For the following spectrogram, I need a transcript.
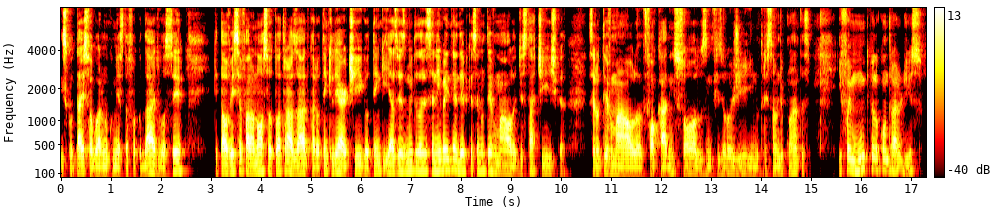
escutar isso agora no começo da faculdade, você, que talvez você fala, nossa, eu tô atrasado, cara, eu tenho que ler artigo, eu tenho que... E às vezes, muitas das vezes, você nem vai entender, porque você não teve uma aula de estatística, você não teve uma aula focada em solos, em fisiologia, em nutrição de plantas. E foi muito pelo contrário disso.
